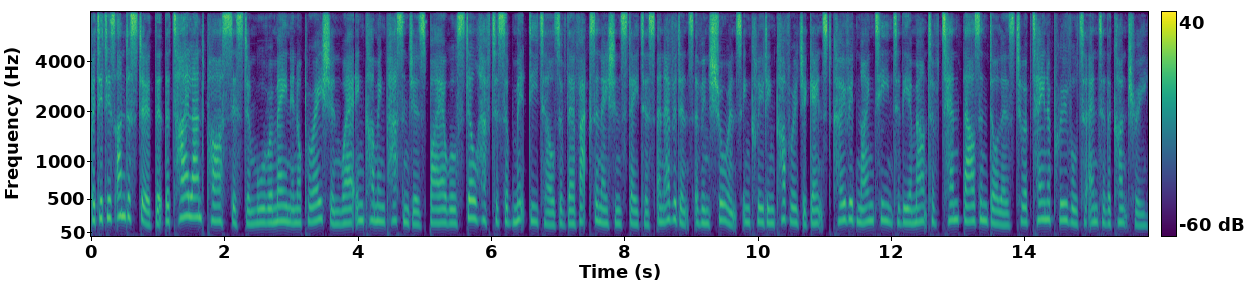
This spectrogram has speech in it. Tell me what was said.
but it is understood that the Thailand Pass system will remain in operation where incoming passengers air will still have to submit details of their vaccination status and evidence of insurance including coverage against COVID-19 to the amount of $10,000 to obtain approval to enter the country.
